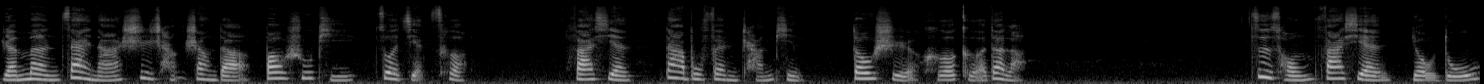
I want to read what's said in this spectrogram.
人们再拿市场上的包书皮做检测，发现大部分产品都是合格的了。自从发现。有毒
